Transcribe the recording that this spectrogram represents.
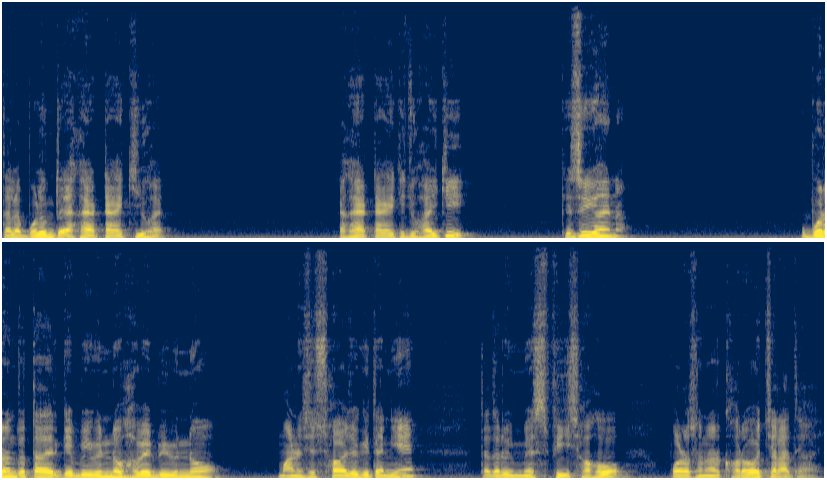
তাহলে বলুন তো এক হাজার টাকায় কী হয়? এক হাজার টাকায় কিছু হয় কি? কিছুই হয় না। উপরন্তু তাদেরকে বিভিন্নভাবে বিভিন্ন মানুষের সহযোগিতা নিয়ে তাদের ওই মেস ফি সহ পড়াশোনার খরচ চালাতে হয়।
